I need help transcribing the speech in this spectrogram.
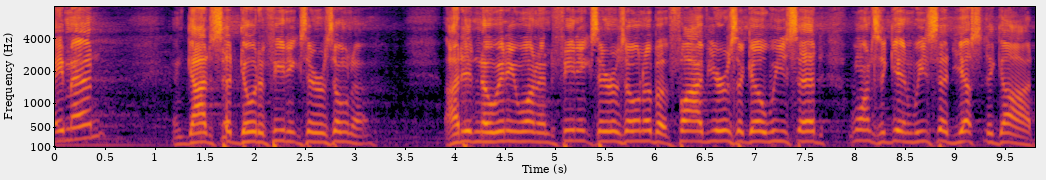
Amen. And God said, Go to Phoenix, Arizona. I didn't know anyone in Phoenix, Arizona, but five years ago we said, once again, we said yes to God.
